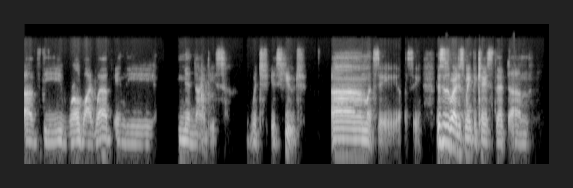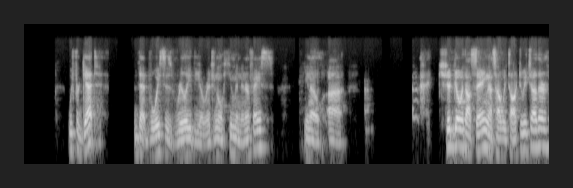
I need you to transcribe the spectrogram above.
of the World Wide Web in the mid 90s, which is huge. Um, let's see, let's see. This is where I just make the case that um, we forget that voice is really the original human interface. You know, uh, should go without saying that's how we talk to each other.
